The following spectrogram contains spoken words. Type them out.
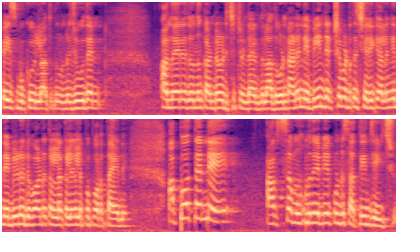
ഫേസ്ബുക്കും ഇല്ലാത്തത് കൊണ്ട് ജൂതൻ അന്നേരം ഇതൊന്നും കണ്ടുപിടിച്ചിട്ടുണ്ടായിരുന്നില്ല. അതുകൊണ്ടാണ് നബീൻ രക്ഷപ്പെടുത്തി ശരിക്കും. അല്ലെങ്കിൽ നബിയുടെ ഒരുപാട് കള്ളക്കളികൾ ഇപ്പോൾ പുറത്തായനെ. അപ്പോൾ തന്നെ അഫ്സ മുഹമ്മദ് നബിയെ കൊണ്ട് സത്യം ചെയ്യിച്ചു.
